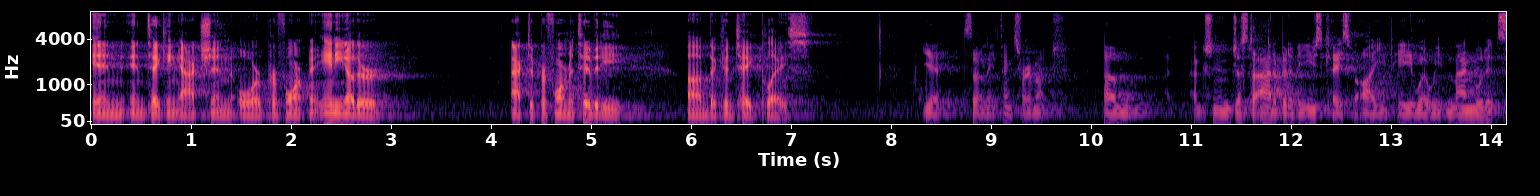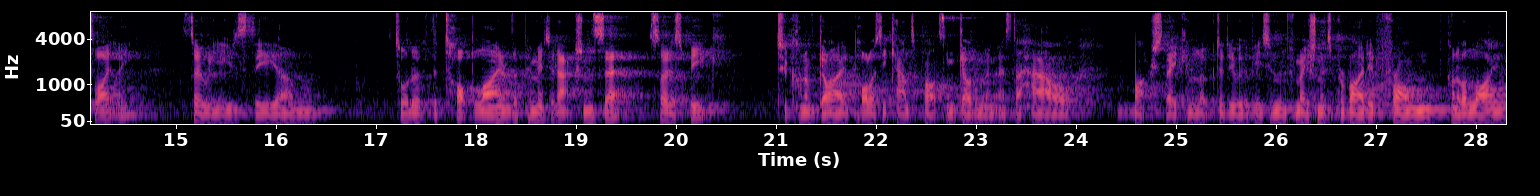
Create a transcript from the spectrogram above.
in, in taking action or perform any other act of performativity um, that could take place. Yeah, certainly. Thanks very much. Um, Actually, just to add a bit of a use case for IEP where we've mangled it slightly. So we use the um, sort of the top line of the permitted action set, so to speak, to kind of guide policy counterparts in government as to how much they can look to do with a piece of information that's provided from kind of a live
